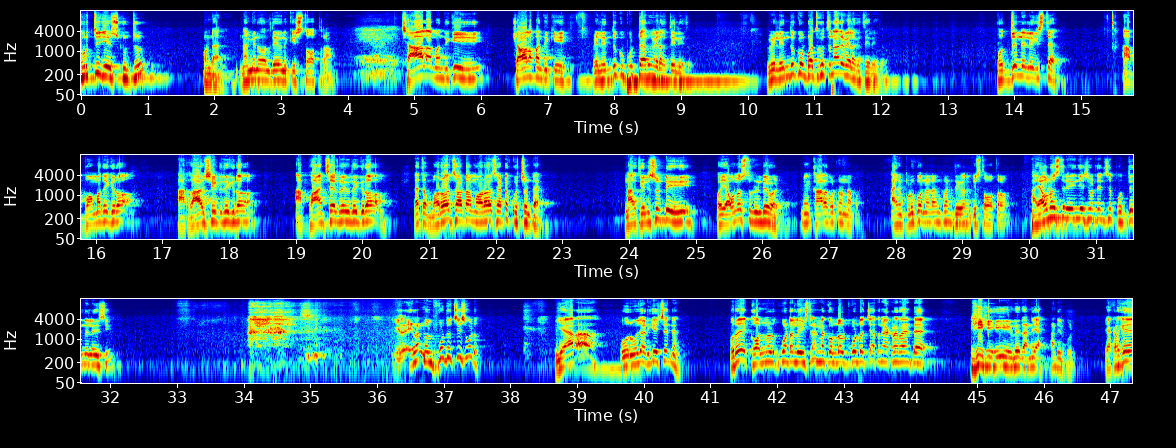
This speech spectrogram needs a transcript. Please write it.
గుర్తు చేసుకుంటూ ఉండాలి. నమ్మిన వాళ్ళు దేవునికి స్తోత్రం. చాలామందికి చాలామందికి వీళ్ళు ఎందుకు పుట్టారో వీళ్ళకి తెలియదు వీళ్ళు ఎందుకు బతుకుతున్నారో వీళ్ళకి తెలియదు పొద్దున్నే లెగిస్తారు. ఆ బొమ్మ దగ్గర ఆ రావి దగ్గర ఆ పాంచల్ రేవు దగ్గర లేకపోతే మరో చోట మరో చోట కూర్చుంటారు. నాకు తెలుసుండి ఓ యవనస్తుడు ఉండేవాడు. మేము కాలగొట్టున్నప్పుడు ఆయన పుడుకున్నాడు అనుకోండి దేవునికి స్తోత్రం. ఆ యవనస్తుడు ఏం చేసేవాడు తెలిసే? పొద్దున్నే లేచి ఇలా ఇలా నలుపుకుంటూ వచ్చేసేవాడు. ఏరా ఓ రోజు అడిగేసాను నేను ఒరే కళ్ళు నడుపుకుంటా లేచిన నా కళ్ళు నడుపుకుంటూ వచ్చేతను ఎక్కడ రా అంటే? ఏం లేదు అన్నయ్య అంటే వెళ్ళిపోడు ఎక్కడికే?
